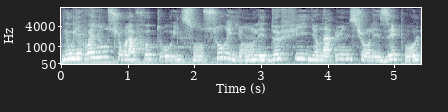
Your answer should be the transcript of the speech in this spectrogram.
Nous les voyons sur la photo, ils sont souriants, les deux filles, il y en a une sur les épaules,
